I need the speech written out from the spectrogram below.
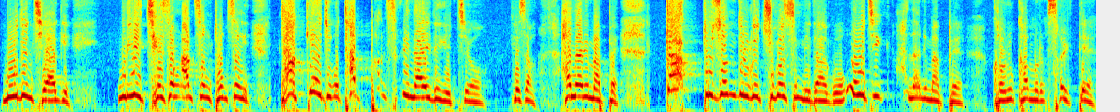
모든 제약이, 우리의 재성, 악성, 독성이 다 깨어지고 다 박살이 나야 되겠죠. 그래서 하나님 앞에 딱 두 손 들고 죽었습니다 하고, 오직 하나님 앞에 거룩함으로 설 때,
